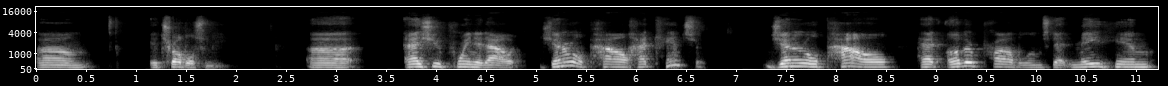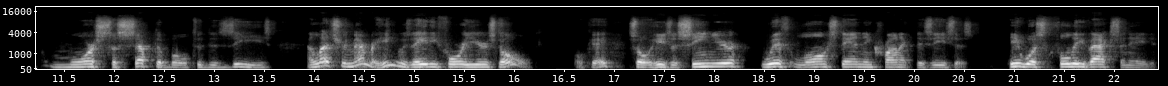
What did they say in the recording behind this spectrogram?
Um, it troubles me. Uh, as you pointed out, General Powell had cancer. General Powell had other problems that made him more susceptible to disease. And let's remember, he was 84 years old. Okay, so he's a senior with long-standing chronic diseases. He was fully vaccinated.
